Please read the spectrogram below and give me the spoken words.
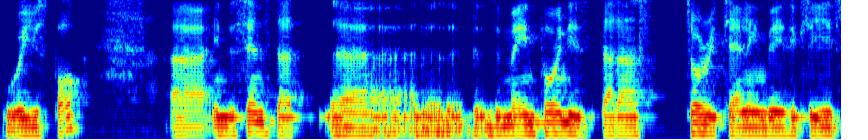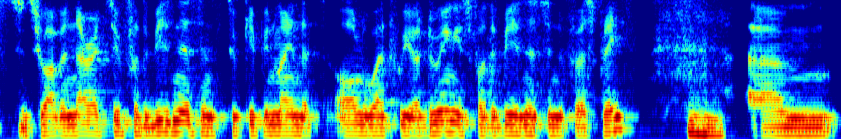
where you spoke. Uh, in the sense that uh, the, the, the, main point is data storytelling. Basically, it's to, to, have a narrative for the business and to keep in mind that all what we are doing is for the business in the first place. Mm-hmm. Um,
